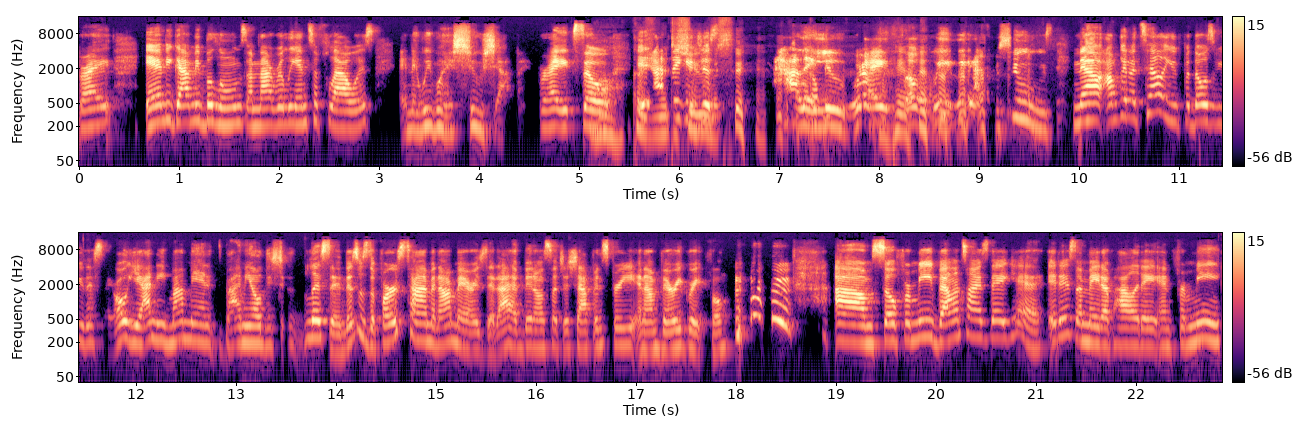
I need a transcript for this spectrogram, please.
right? Andy got me balloons. I'm not really into flowers, and then we went shoe shopping right? So oh, it, I think it just hallelujah, right? So we, we got some shoes. Now I'm gonna tell you for those of you that say, "Oh yeah, I need my man to buy me all these." Shoes. Listen, this was the first time in our marriage that I have been on such a shopping spree, and I'm very grateful. um, so for me, Valentine's Day, yeah, it is a made up holiday, and for me,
